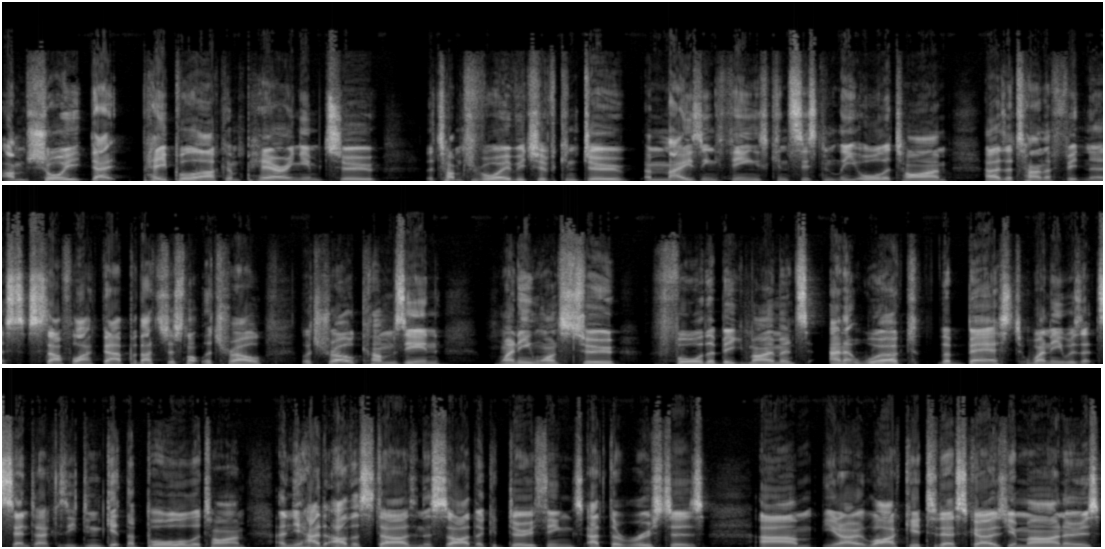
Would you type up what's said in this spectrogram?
I'm sure that people are comparing him to the Tom Trbojevic of can do amazing things consistently all the time, has a ton of fitness, stuff like that. But that's just not Latrell. Latrell comes in when he wants to for the big moments, and it worked the best when he was at centre because he didn't get the ball all the time. And you had other stars in the side that could do things at the Roosters, um, you know, like your Tedesco's, your Manu's,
